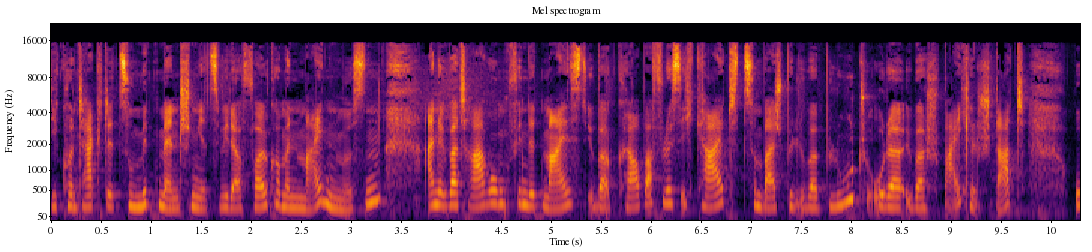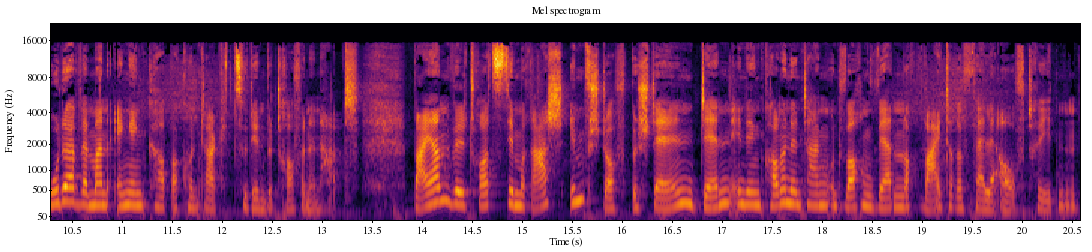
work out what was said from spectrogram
die Kontakte zu Mitmenschen jetzt wieder vollkommen meiden müssen. Eine Übertragung findet meist über Körperflüssigkeit, zum Beispiel über Blut oder über Speichel statt oder wenn man engen Körperkontakt zu den Betroffenen hat. Bayern will trotzdem rasch Impfstoff bestellen, denn in den kommenden Tagen und Wochen werden noch weitere Fälle auftreten.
